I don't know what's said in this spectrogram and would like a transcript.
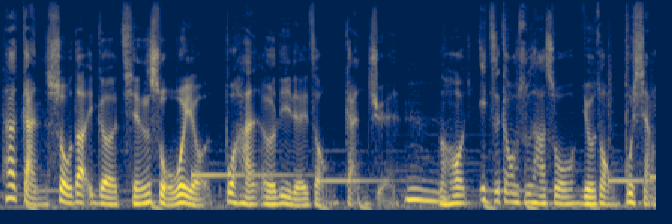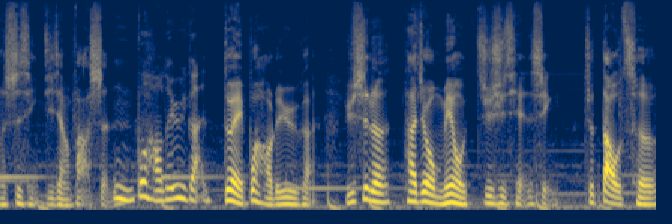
他感受到一个前所未有、不寒而栗的一种感觉。嗯，然后一直告诉他说，有种不祥的事情即将发生。嗯，不好的预感。对，不好的预感。于是呢，他就没有继续前行，就倒车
